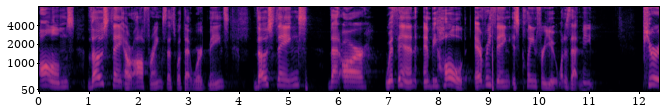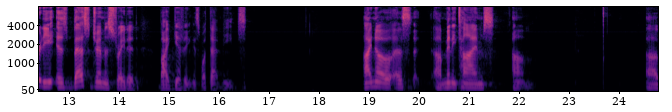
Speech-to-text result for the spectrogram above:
alms those things, or offerings, that's what that word means, those things that are within, and behold, everything is clean for you. What does that mean? Purity is best demonstrated by giving, is what that means. I know as, uh, many times um, uh,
